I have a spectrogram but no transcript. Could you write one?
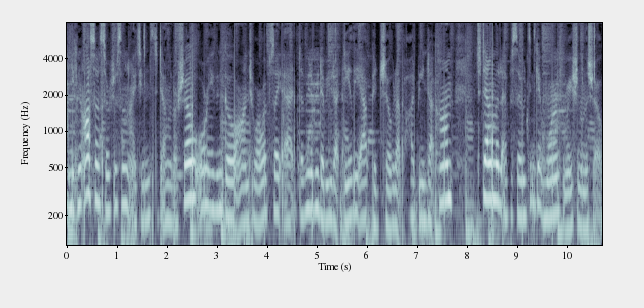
And you can also search us on iTunes to download our show, or even go on to our website at www.dailyappkidshow.podbean.com to download episodes and get more information on the show.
